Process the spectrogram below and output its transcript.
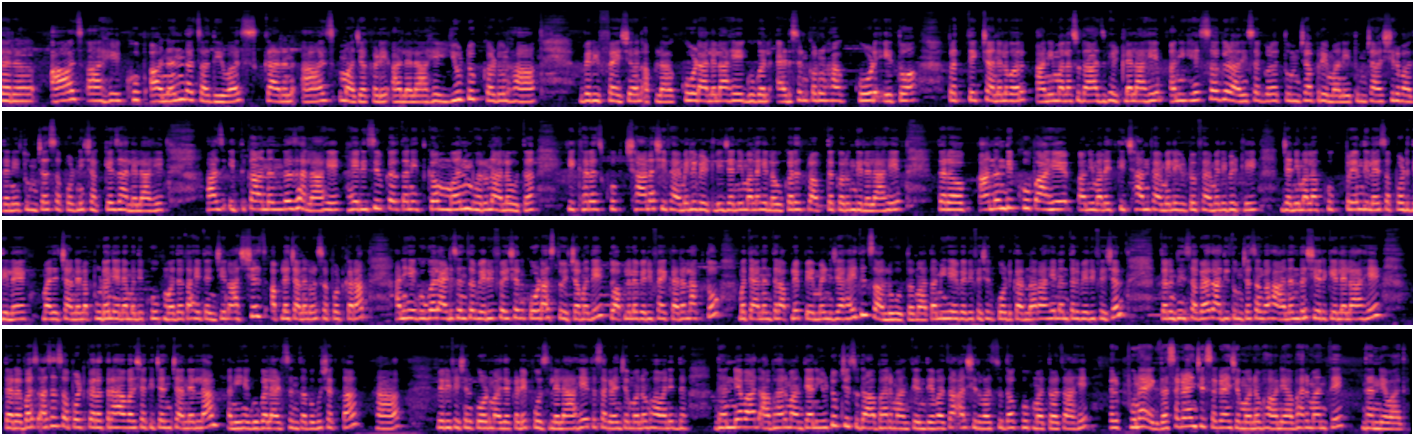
तर आज आहे खूप आनंदाचा दिवस कारण आज माझ्याकडे आलेला आहे यूट्यूबकडून हा व्हेरिफिकेशन आपला कोड आलेला आहे. गुगल ॲडसनकडून हा कोड येतो प्रत्येक चॅनलवर आणि मलासुद्धा आज भेटलेला आहे. आणि हे सगळं आणि सगळं तुमच्या प्रेमाने तुमच्या आशीर्वादाने तुमच्या सपोर्टने शक्य झालेलं आहे. आज इतका आनंद झाला आहे. हे रिसीव करताना इतकं मन भरून आलं होतं की खरंच खूप छान अशी फॅमिली भेटली ज्यांनी मला हे लवकरच प्राप्त करून दिलेलं आहे. तर आनंदी खूप आहे आणि मला इतकी छान फॅमिली यूट्यूब फॅमिली भेटली ज्यांनी मला खूप प्रेम दिलं आहे सपोर्ट दिलं आहे माझ्या चॅनलला पुढं नेण्यामध्ये खूप मदत आहे त्यांची आणि असेच आपल्या चॅनलवर सपोर्ट करा. आणि हे गुगल ॲडिसनचा व्हेरिफिकेशन कोड असतो याच्यामध्ये तो आपल्याला व्हेरीफाय करायला लागतो. मग त्यानंतर आपले पेमेंट जे आहे ते चालू होतं. मग आता मी हे व्हेरिफिकेशन कोड करणार आहे नंतर व्हेरिफिकेशन तर मी सगळ्यात आधी तुमच्या संग हा आनंद शेअर केलेला आहे. तर बस असं सपोर्ट करत राहा वर्षा किचन चॅनलला आणि हे गुगल ॲडसनचा बघू शकता. हा व्हेरिफिकेशन कोड माझ्याकडे पोचलेला आहे. तर सगळ्यांच्या मनोभावाने ध धन्यवाद आभार मानते आणि यूट्यूबचे सुद्धा आभार मानते आणि देवाचा आशीर्वादसुद्धा खूप महत्त्वाचा आहे. तर पुन्हा एकदा सगळ्यांचे सगळ्यांचे मनोभावाने आभार मानते. धन्यवाद.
